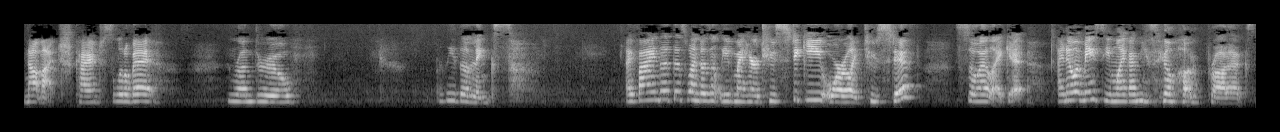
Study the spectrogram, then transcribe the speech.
Not much okay? Just a little bit run through really the links. I find that this one doesn't leave my hair too sticky or like too stiff, so I like it. I know it may seem like I'm using a lot of products,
